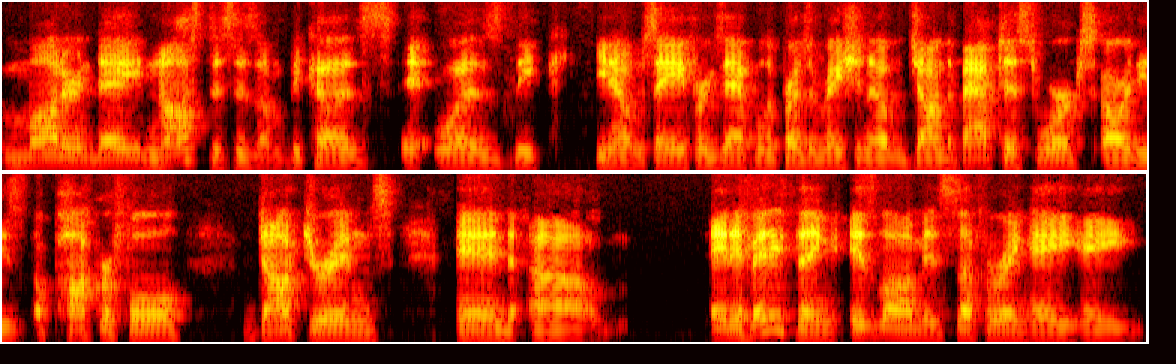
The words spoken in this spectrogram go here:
modern day Gnosticism because it was the, you know, say, for example, the preservation of John the Baptist works are these apocryphal doctrines. And, um, and if anything, Islam is suffering a, a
